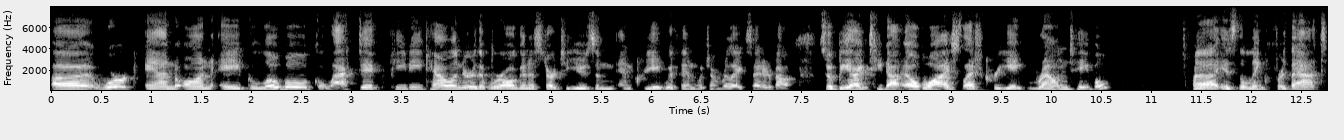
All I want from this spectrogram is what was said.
uh, work and on a global galactic PD calendar that we're all going to start to use and, and create within, which I'm really excited about. So bit.ly slash create roundtable. Uh, is the link for that.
